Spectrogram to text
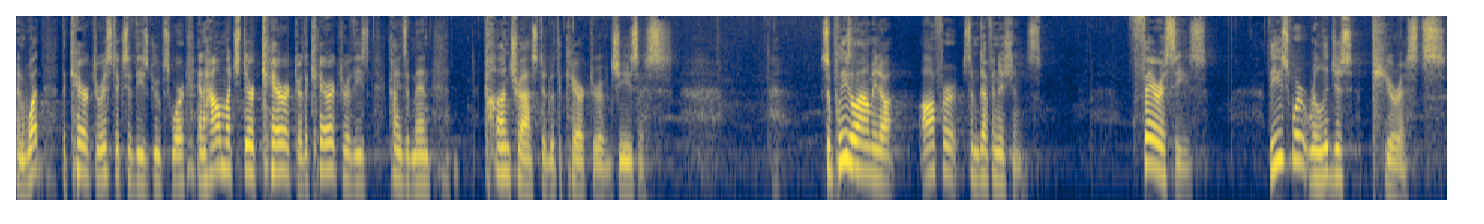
and what the characteristics of these groups were and how much their character, the character of these kinds of men, contrasted with the character of Jesus. So please allow me to offer some definitions. Pharisees, these were religious purists.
